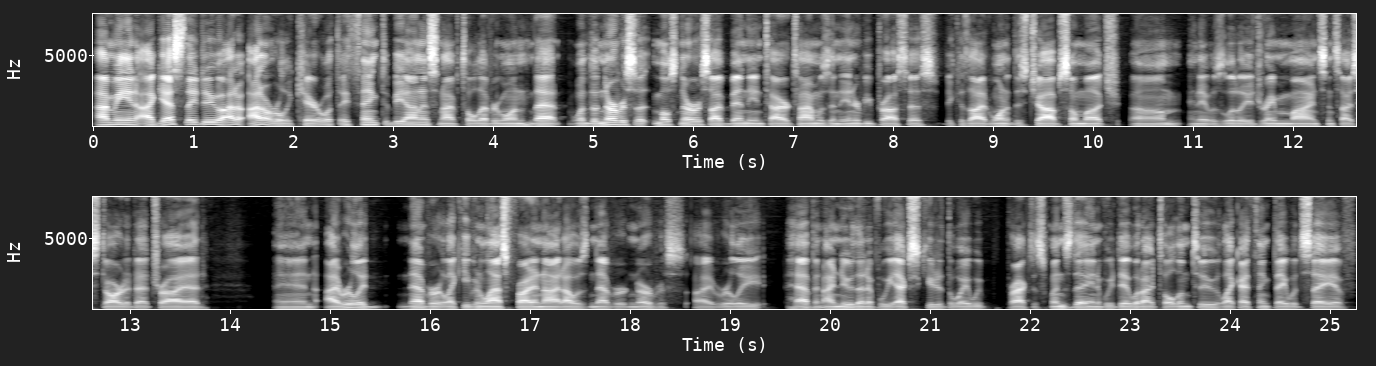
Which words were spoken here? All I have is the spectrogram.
I mean, I guess they do. I don't. I don't really care what they think, to be honest. And I've told everyone that when the nervous, most nervous I've been the entire time was in the interview process because I had wanted this job so much, um, and it was literally a dream of mine since I started at Triad. And I really never, like even last Friday night, I was never nervous. I really haven't. I knew that if we executed the way we practiced Wednesday, and if we did what I told them to, like I think they would say if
